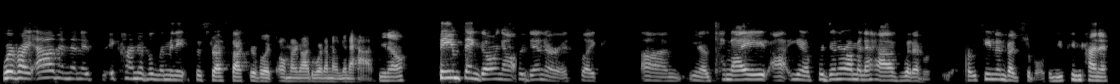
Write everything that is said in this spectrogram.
wherever I am. And then it's, it kind of eliminates the stress factor of like, oh my God, what am I going to have? You know, same thing going out for dinner. It's like, um, you know, tonight, uh, you know, for dinner, I'm going to have whatever protein and vegetables and you can kind of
